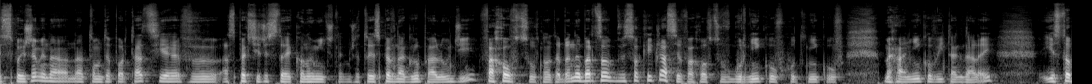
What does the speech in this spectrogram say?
spojrzymy na, na tą deportację w aspekcie czysto ekonomicznym, że to jest pewna grupa ludzi, fachowców, notabene bardzo wysokiej klasy fachowców, górników, hutników, mechaników i tak dalej, jest to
